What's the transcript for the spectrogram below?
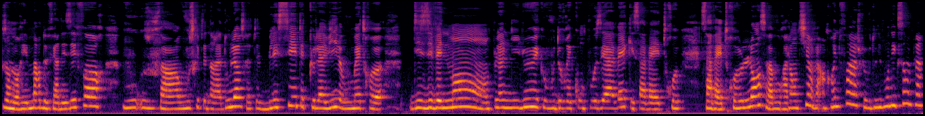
vous en aurez marre de faire des efforts, vous, enfin, vous serez peut-être dans la douleur, vous serez peut-être blessé, peut-être que la vie va vous mettre euh, des événements en plein milieu et que vous devrez composer avec et ça va être, ça va être lent, ça va vous ralentir. encore une fois, je peux vous donner mon exemple. Hein.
